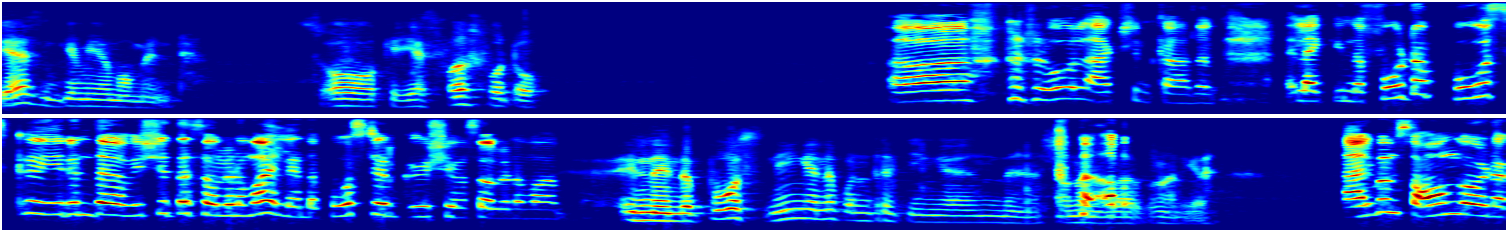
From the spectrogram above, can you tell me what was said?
Just give me a moment so okay yes first photo roll action காதல். லைக் இந்த போட்டோ போஸ்ட்க்கு இருந்த விஷயத்த சொல்லணுமா? இல்ல இந்த போஸ்டருக்கு விஷயம் சொல்லணுமா? இந்த இந்த போஸ்ட் நீங்க என்ன பண்ணிருக்கீங்கன்னு சொன்னா நல்லா இருக்கும்னு நினைக்கிறேன். ஆல்பம் சாங்கோட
